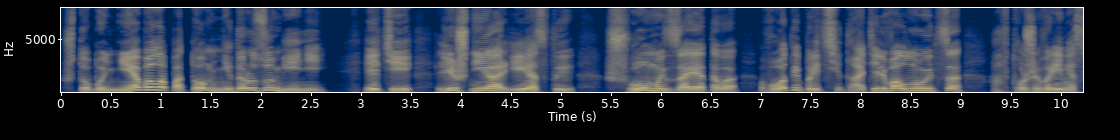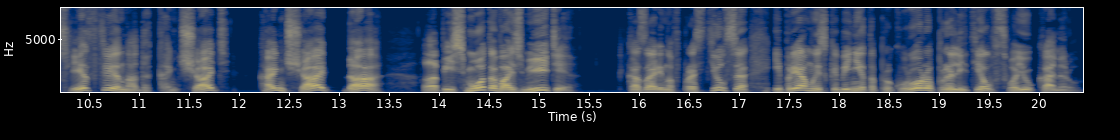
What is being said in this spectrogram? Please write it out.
чтобы не было потом недоразумений. Эти лишние аресты, шум из-за этого, вот и председатель волнуется, а в то же время следствие надо кончать, кончать, да, «А письмо-то возьмите!» Казаринов простился и прямо из кабинета прокурора пролетел в свою камеру.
